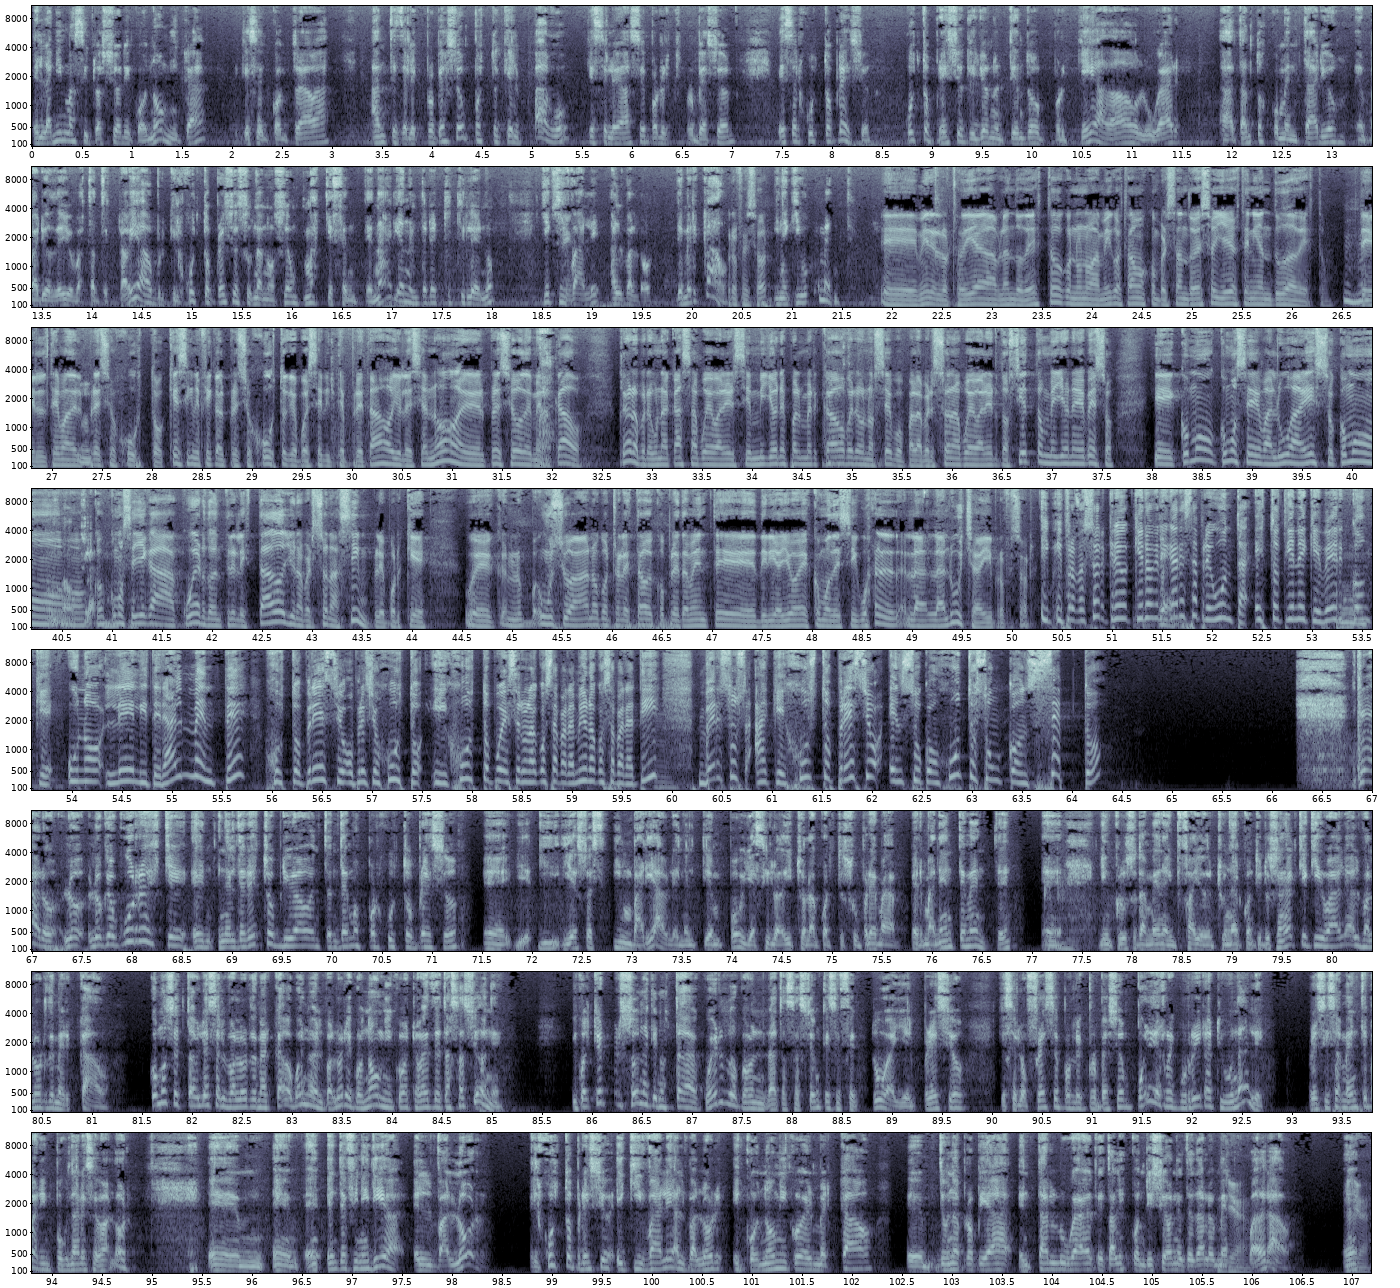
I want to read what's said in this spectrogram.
en la misma situación económica que se encontraba antes de la expropiación, puesto que el pago que se le hace por la expropiación es el justo precio. Justo precio que yo no entiendo por qué ha dado lugar a tantos comentarios, en eh, varios de ellos bastante extraviados, porque el justo precio es una noción más que centenaria en el derecho chileno y equivale al valor de mercado. Profesor. Inequívocamente. Eh, mire, el otro día hablando de esto, con unos amigos estábamos conversando eso y ellos tenían duda de esto, del tema del precio justo. ¿Qué significa el precio justo que puede ser interpretado? Yo le decía, no, el precio de mercado. Claro, pero una casa puede valer 100 millones para el mercado, pero no sé, pues para la persona puede valer 200 millones de pesos. Eh, ¿cómo, ¿Cómo se evalúa eso? ¿Cómo, ¿Cómo se llega a acuerdo entre el Estado y una persona simple? Porque eh, un ciudadano contra el Estado es completamente, diría yo, es como desigual la, lucha ahí, profesor. Y, profesor, creo quiero agregar esa pregunta. Esto tiene que ver con que uno lee literalmente justo precio o precio justo, y justo puede ser una cosa para mí, una cosa para ti, versus a que justo precio en su conjunto es un concepto Claro, lo, que ocurre es que en, el derecho privado entendemos por justo precio, eh, y, eso es invariable en el tiempo, y así lo ha dicho la Corte Suprema permanentemente, eh, incluso también hay fallo del Tribunal Constitucional que equivale al valor de mercado. ¿Cómo se establece el valor de mercado? Bueno, el valor económico a través de tasaciones. Y cualquier persona que no está de acuerdo con la tasación que se efectúa y el precio que se le ofrece por la expropiación puede recurrir a tribunales precisamente para impugnar ese valor. Em, em, en definitiva, el valor, el justo precio equivale al valor económico del mercado de una propiedad en tal lugar, de tales condiciones, de tales metros cuadrados. ¿eh?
